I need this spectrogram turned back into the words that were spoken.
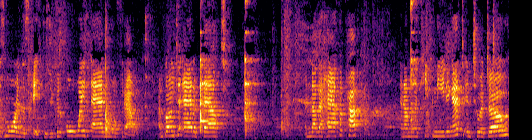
is more in this case because you can always add more flour. I'm going to add about another half a cup and I'm gonna keep kneading it into a dough.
